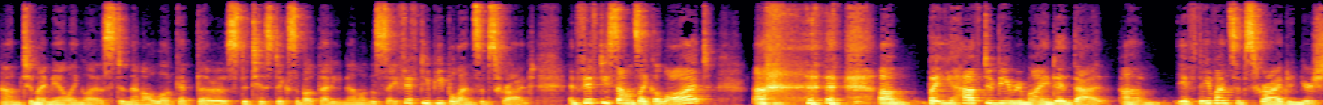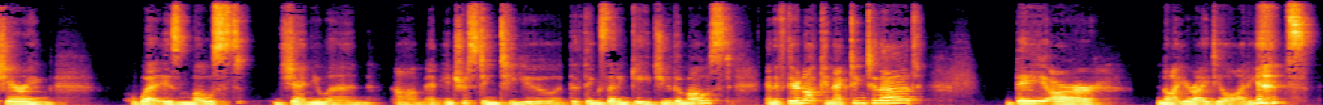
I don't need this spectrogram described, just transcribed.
um, to my mailing list. And then I'll look at the statistics about that email and it'll say 50 people unsubscribed. And 50 sounds like a lot. Uh, um, but you have to be reminded that um, if they've unsubscribed and you're sharing what is most genuine um, and interesting to you, the things that engage you the most, and if they're not connecting to that, they are not your ideal audience.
